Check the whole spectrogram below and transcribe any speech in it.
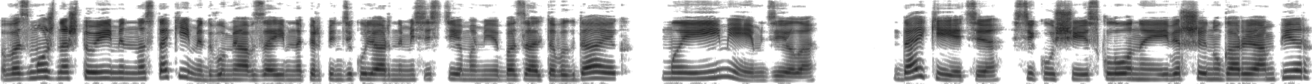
Возможно, что именно с такими двумя взаимно перпендикулярными системами базальтовых даек мы и имеем дело. Дайки эти, секущие склоны и вершину горы Ампер,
